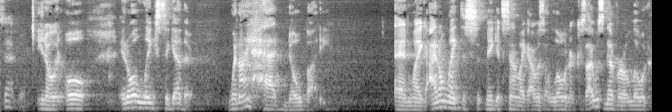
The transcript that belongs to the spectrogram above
Exactly. You know, it all it all links together. When I had nobody, and like I don't like to make it sound like I was a loner because I was never a loner.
